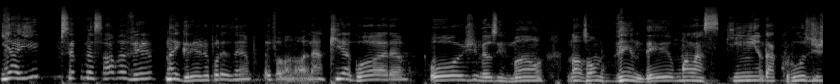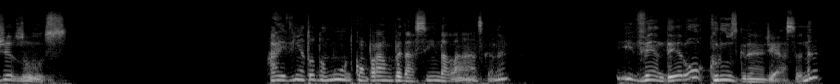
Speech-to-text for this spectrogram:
e aí você começava a ver na igreja, por exemplo, ele falando: olha, aqui agora, hoje, meus irmãos, nós vamos vender uma lasquinha da cruz de Jesus. Aí vinha todo mundo, comprava um pedacinho da lasca, né? E vender, ou cruz grande essa, né?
